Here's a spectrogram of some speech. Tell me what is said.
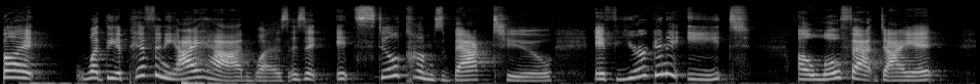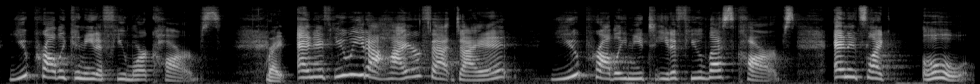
But what the epiphany i had was is it it still comes back to if you're going to eat a low fat diet you probably can eat a few more carbs. Right. And if you eat a higher fat diet you probably need to eat a few less carbs. And it's like oh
